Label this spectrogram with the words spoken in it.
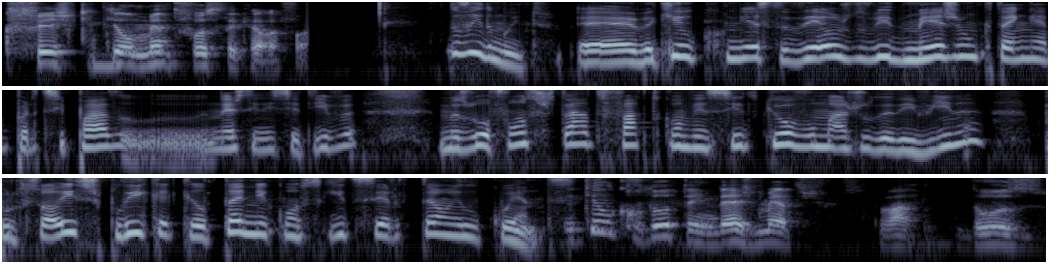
que fez que aquele momento fosse daquela forma. Duvido muito. Eh, daquilo que conheço de Deus, duvido mesmo que tenha participado eh, nesta iniciativa, mas o Afonso está de facto convencido que houve uma ajuda divina, porque só isso explica que ele tenha conseguido ser tão eloquente. Aquele corredor tem 10 metros, vá, 12,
